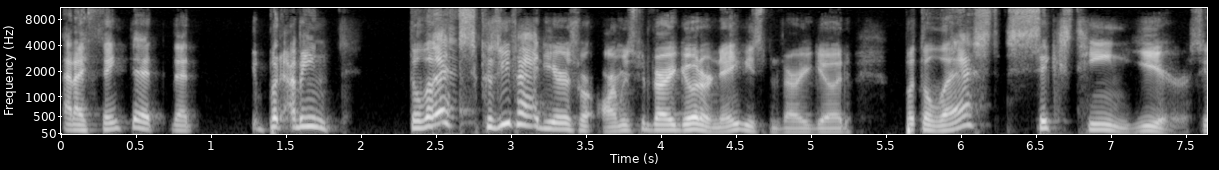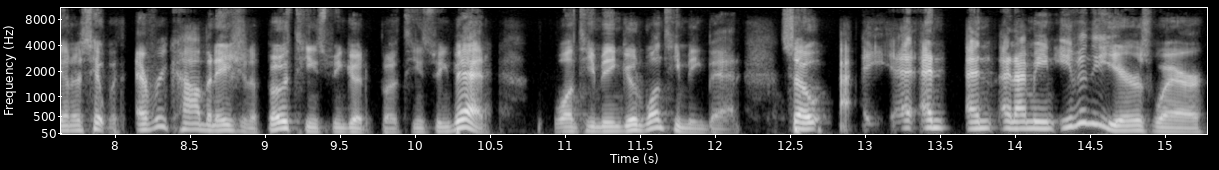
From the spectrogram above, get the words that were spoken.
And I think that, that, but I mean, the last because you've had years where Army's been very good or Navy's been very good, but the last 16 years, you understand, with every combination of both teams being good, both teams being bad, one team being good, one team being bad. So, and and and I mean, even the years where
